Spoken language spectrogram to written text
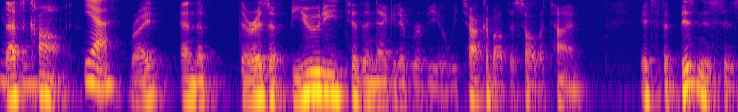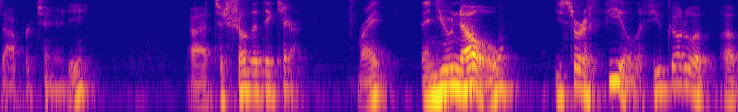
that's common. Yeah. right? And the there is a beauty to the negative review. We talk about this all the time. It's the business's opportunity uh, to show that they care, right? And you know, you sort of feel if you go to a, a,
